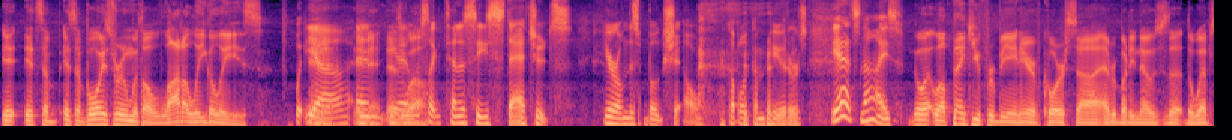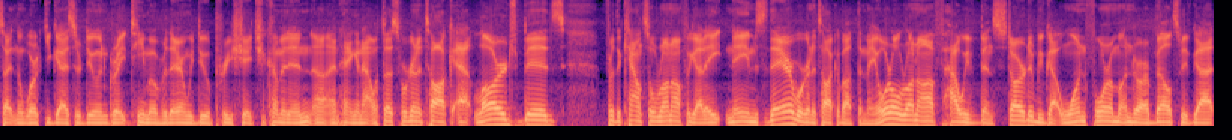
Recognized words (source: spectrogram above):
It, it's a it's a boys' room with a lot of legalese. But in yeah, it- in and it as yeah, it looks like Tennessee statutes here on this bookshelf. A couple of computers. Yeah, it's nice. Well, well, thank you for being here. Of course, uh, everybody knows the, the website and the work you guys are doing. Great team over there, and we do appreciate you coming in uh, and hanging out with us. We're going to talk at large bids for the council runoff. We got eight names there. We're going to talk about the mayoral runoff, how we've been started. We've got one forum under our belts. We've got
